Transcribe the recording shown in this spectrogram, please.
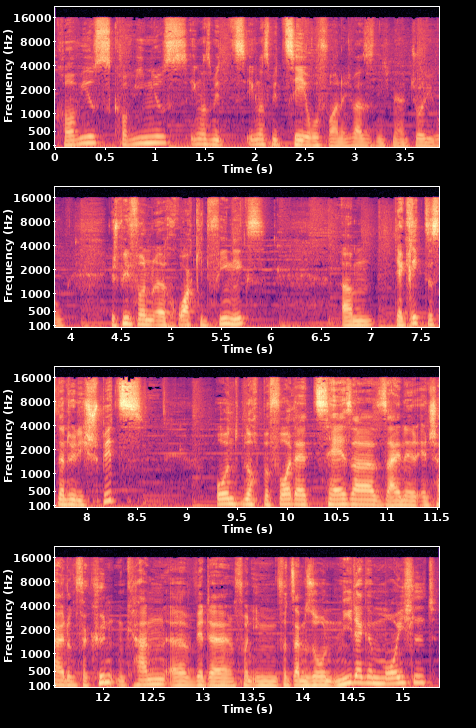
Corvius, Corvinius, irgendwas mit, irgendwas mit CO vorne, ich weiß es nicht mehr, Entschuldigung. Gespielt von äh, Joaquin Phoenix. Ähm, der kriegt es natürlich spitz und noch bevor der Cäsar seine Entscheidung verkünden kann, äh, wird er von ihm, von seinem Sohn niedergemeuchelt.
